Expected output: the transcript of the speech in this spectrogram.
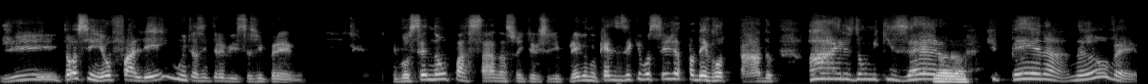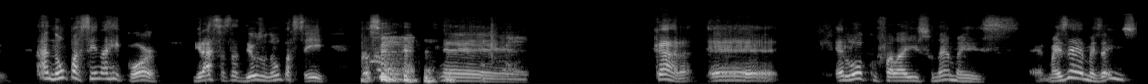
De... Então, assim, eu falhei em muitas entrevistas de emprego. E você não passar na sua entrevista de emprego não quer dizer que você já está derrotado. Ah, eles não me quiseram, que pena. Não, velho. Ah, não passei na Record. Graças a Deus eu não passei. Então, assim, é... cara, é... é louco falar isso, né? Mas, é, mas é, mas é isso.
